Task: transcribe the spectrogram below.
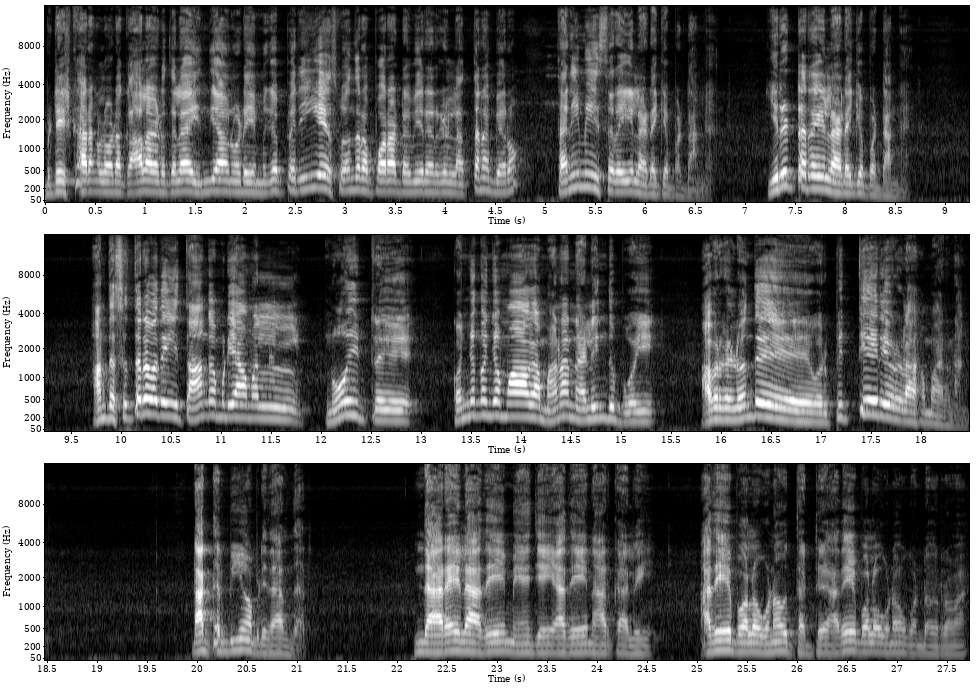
பிரிட்டிஷ்காரங்களோட காலகட்டத்தில் இந்தியாவினுடைய மிகப்பெரிய சுதந்திர போராட்ட வீரர்கள் அத்தனை பேரும் தனிமை சிறையில் அடைக்கப்பட்டாங்க. இருட்டறையில் அடைக்கப்பட்டாங்க. அந்த சித்திரவதையை தாங்க முடியாமல் நோயிற்று கொஞ்சம் கொஞ்சமாக மன நலிந்து போய் அவர்கள் வந்து ஒரு பித்தேறியவர்களாக மாறினாங்க. டாக்டர் பியும் அப்படி தான் இருந்தார். இந்த அறையில் அதே மேஜை அதே நாற்காலி அதே போல் உணவு தட்டு அதே போல் உணவு கொண்டு வர்றவன்.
